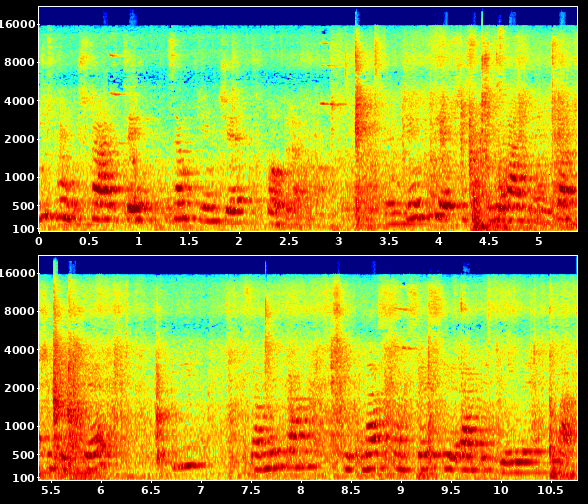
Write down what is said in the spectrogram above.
I punkt czwarty, zamknięcie obrad. Dziękuję wszystkim radnym za przybycie i zamykam 15 sesję Rady Gminy jakaś?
